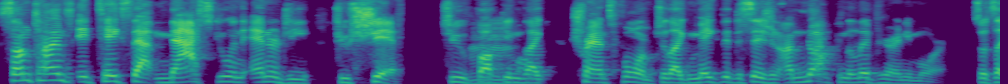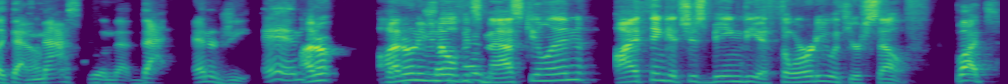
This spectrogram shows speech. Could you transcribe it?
Sometimes it takes that masculine energy to shift, to Mhm. fucking like transform, to like make the decision. I'm not going to live here anymore. So it's like that Yeah. masculine, that that energy. And I don't I don't even know if it's masculine. I think it's just being the authority with yourself. but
